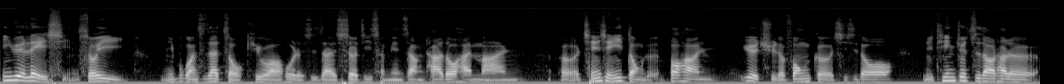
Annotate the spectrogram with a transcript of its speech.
音乐类型，所以你不管是在走 Q 啊，或者是在设计层面上，它都还蛮呃浅显易懂的，包含乐曲的风格，其实都。你听就知道它的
